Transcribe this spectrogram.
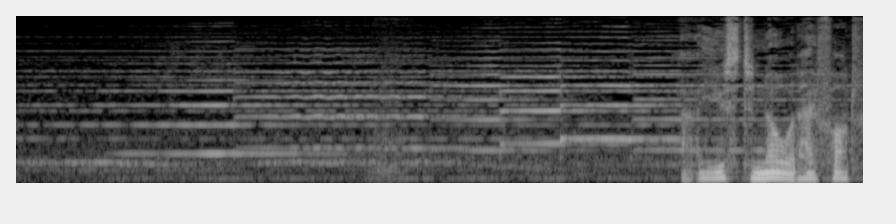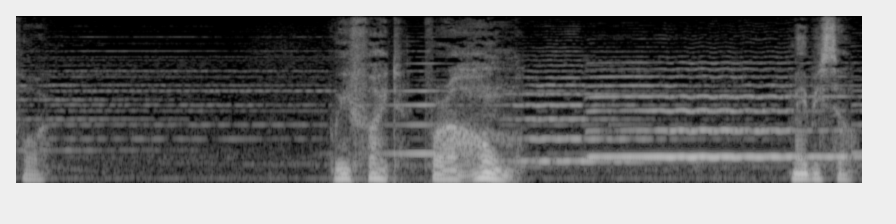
I used to know what I fought for. We fight for a home. Maybe so.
